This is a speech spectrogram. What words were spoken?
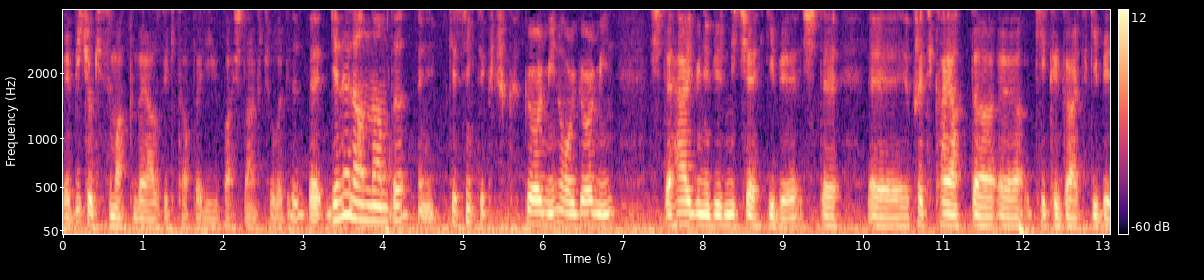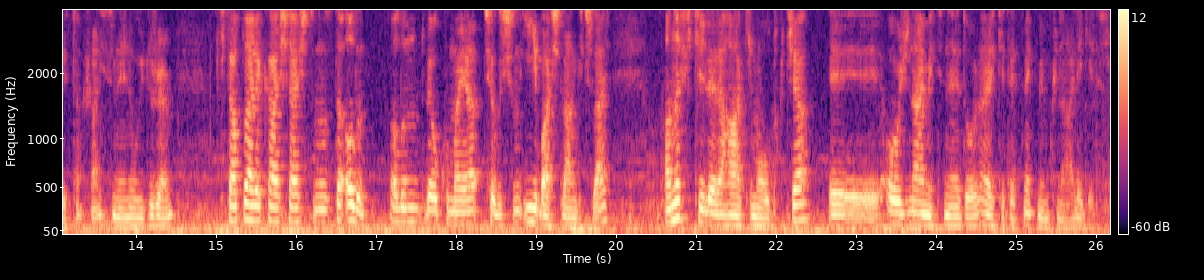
ve birçok isim hakkında yazdığı kitaplar iyi bir başlangıç olabilir. Ve genel anlamda hani kesinlikle küçük görmeyin, or görmeyin. İşte her güne bir Nietzsche gibi, işte e, pratik hayatta e, Kierkegaard gibi, şu an isimlerini uyduruyorum kitaplarla karşılaştığınızda alın. Alın ve okumaya çalışın. İyi başlangıçlar. Ana fikirlere hakim oldukça e, orijinal metinlere doğru hareket etmek mümkün hale gelir.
